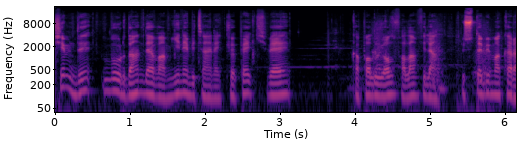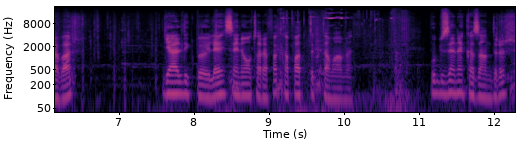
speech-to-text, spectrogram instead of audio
Şimdi buradan devam. Yine bir tane köpek ve kapalı yol falan filan. Üstte bir makara var. Geldik böyle. Seni o tarafa kapattık tamamen. Bu bize ne kazandırır?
